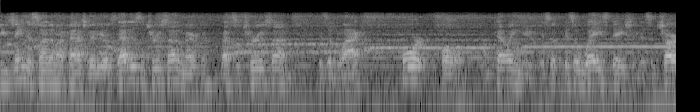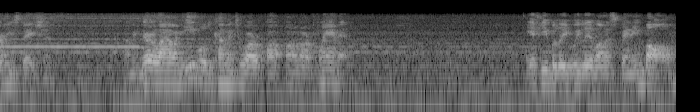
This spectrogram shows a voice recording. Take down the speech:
you've seen the sun in my past videos. That is the true sun, America. That's the true sun. It's a black porthole. I'm telling you, it's a it's a way station. It's a charging station. I mean, they're allowing evil to come into our uh, on our planet if you believe we live on a spinning ball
